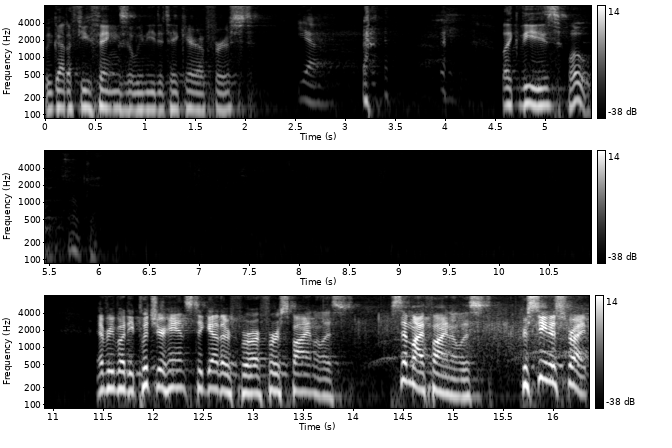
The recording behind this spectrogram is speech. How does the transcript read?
We've got a few things that we need to take care of first, Yeah. like these. Whoa. Okay. Everybody, put your hands together for our first finalist, semifinalist, Christina Stripe.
